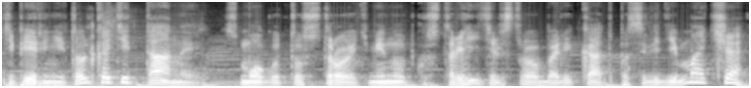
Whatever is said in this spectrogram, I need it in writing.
Теперь не только титаны смогут устроить минутку строительства баррикад посреди матча.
